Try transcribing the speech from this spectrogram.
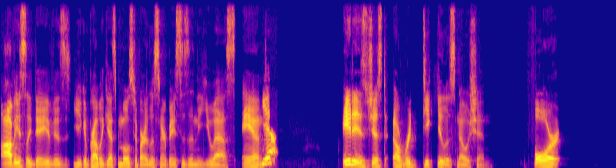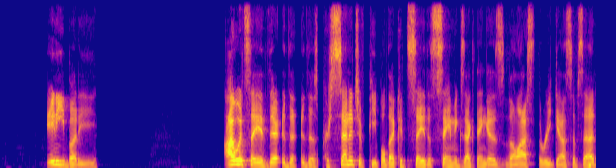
obviously, Dave is you can probably guess most of our listener base is in the U.S. and Yeah. it is just a ridiculous notion for anybody. I would say there the the percentage of people that could say the same exact thing as the last three guests have said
